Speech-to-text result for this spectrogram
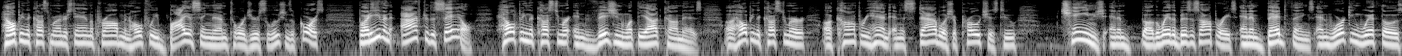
helping the customer understand the problem and hopefully biasing them towards your solutions, of course, but even after the sale, helping the customer envision what the outcome is, uh, helping the customer uh, comprehend and establish approaches to change and uh, the way the business operates and embed things and working with those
